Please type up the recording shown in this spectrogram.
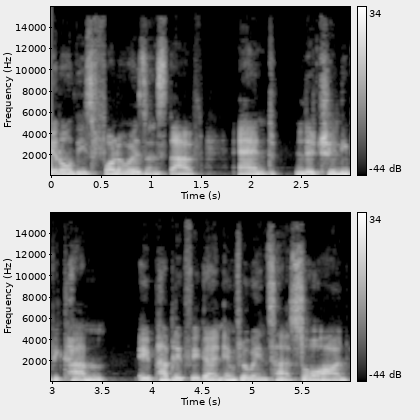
get all these followers and stuff and literally become a public figure, an influencer, so on.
